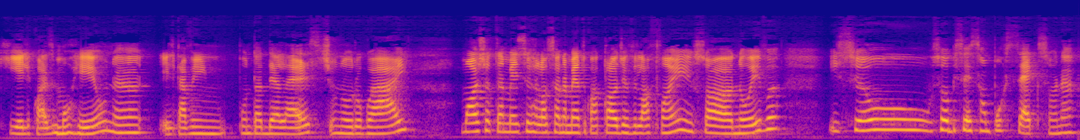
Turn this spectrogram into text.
que ele quase morreu, né? Ele estava em Punta del Este, no Uruguai. Mostra também seu relacionamento com a Cláudia Villafañe, sua noiva, e seu, sua obsessão por sexo, né?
